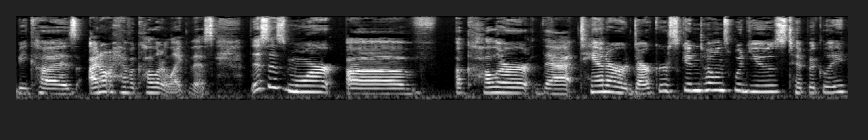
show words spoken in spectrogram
because I don't have a color like this. This is more of a color that tanner or darker skin tones would use typically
